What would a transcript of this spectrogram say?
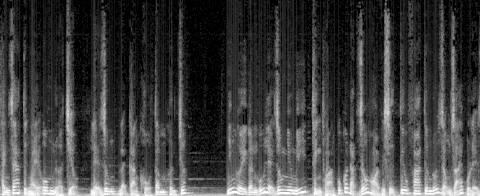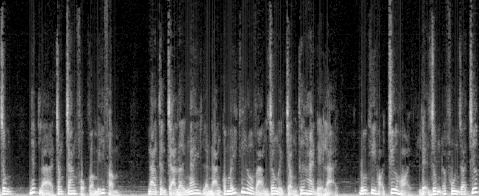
Thành ra từ ngày ôm nửa triệu, Lệ Dung lại càng khổ tâm hơn trước. Những người gần gũi Lệ Dung như Mỹ thỉnh thoảng cũng có đặt dấu hỏi về sự tiêu pha tương đối rộng rãi của Lệ Dung nhất là trong trang phục và mỹ phẩm. Nàng thường trả lời ngay là nàng có mấy kilo vàng do người chồng thứ hai để lại. Đôi khi họ chưa hỏi, Lệ Dung đã phun ra trước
